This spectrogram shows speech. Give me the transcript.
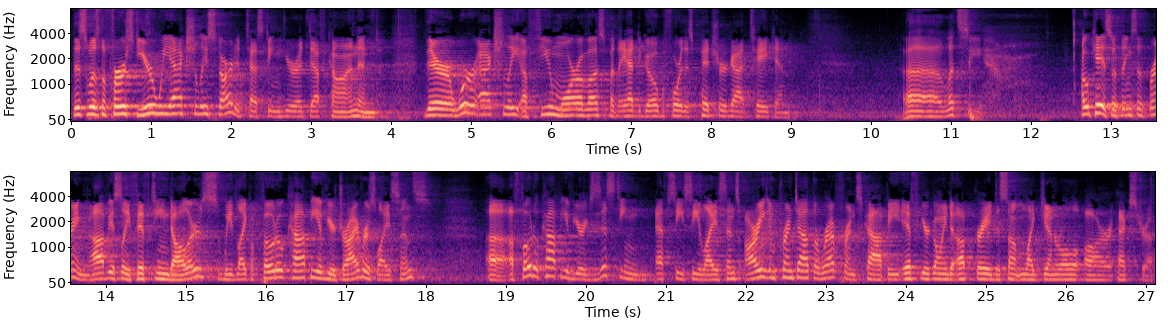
this was the first year we actually started testing here at DEF CON, and there were actually a few more of us, but they had to go before this picture got taken. Uh, let's see. Okay, so things to bring. Obviously, $15. We'd like a photocopy of your driver's license, uh, a photocopy of your existing FCC license, or you can print out the reference copy if you're going to upgrade to something like General or Extra.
